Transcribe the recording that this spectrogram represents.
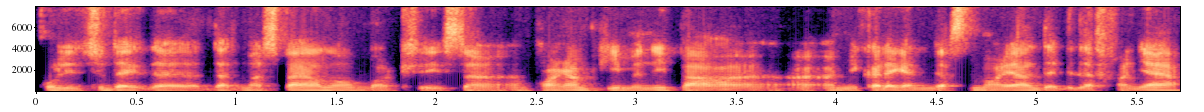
pour l'étude d'atmosphère. Donc, c'est un, programme qui est mené par un, de mes collègues à l'Université de Montréal, David Lafrenière,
